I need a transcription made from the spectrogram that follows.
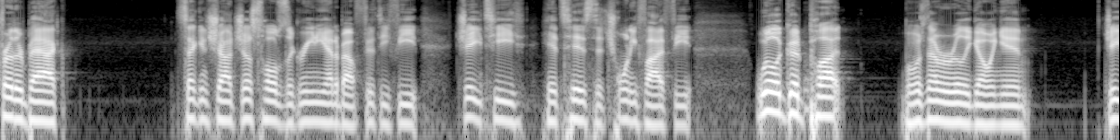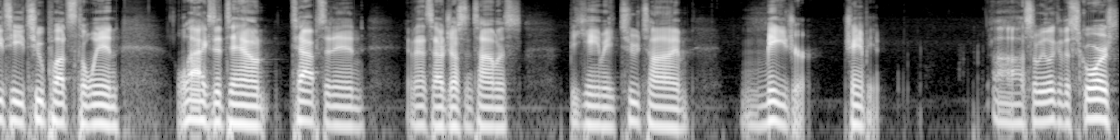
further back. Second shot just holds the greenie at about 50 feet. JT hits his to 25 feet. Will a good putt, but was never really going in. JT two putts to win, lags it down, taps it in, and that's how Justin Thomas became a two-time major champion. Uh, so we look at the scores.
